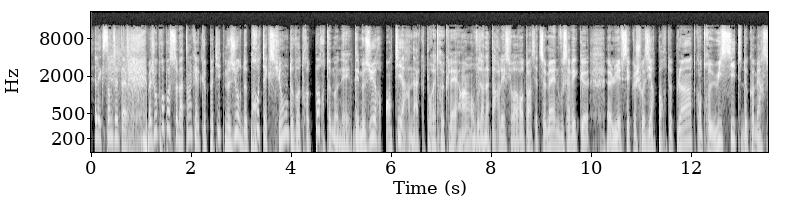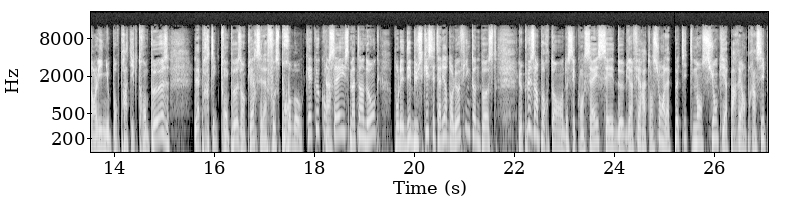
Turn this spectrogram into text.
Alexandre, c'est à vous. Bah, je vous propose ce matin quelques petites mesures de protection de votre porte-monnaie. Des mesures anti-arnaque, pour être clair. hein. On vous en a parlé sur Europe 1 cette semaine. Vous savez que euh, l'UFC Que Choisir porte plainte contre huit sites de commerce en ligne pour pratiques trompeuses. La pratique trompeuse, en clair, c'est la fausse promo. Quelques conseils ce matin donc pour les débusquer, c'est à dire dans le Huffington Post. Le plus important de ces conseils, c'est de bien faire attention à la petite mention qui apparaît en principe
